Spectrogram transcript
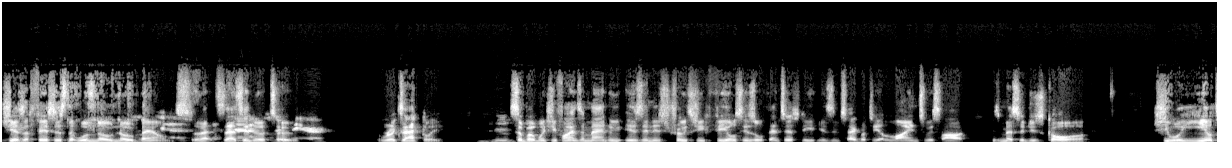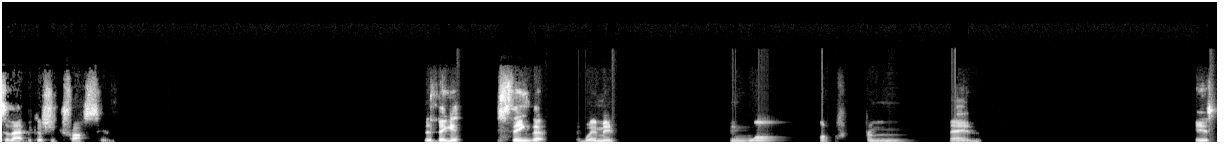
she has a fierceness that will know no bounds. Yes, so that's that's in her too. Exactly. Mm-hmm. So, but when she finds a man who is in his truth, she feels his authenticity, his integrity aligned to his heart, his message, his core. She will yield to that because she trusts him. The biggest thing that women want from men is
